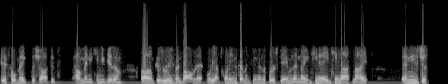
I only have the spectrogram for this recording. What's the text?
if he'll make the shots, it's how many can you get him because um, Rudy's been dominant. What do you have? 20 and 17 in the first game, and then 19 and 18 last night. And he's just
